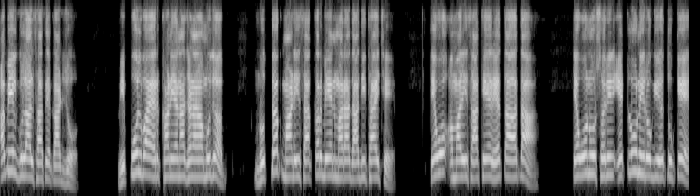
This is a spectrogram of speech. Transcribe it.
અબીલ ગુલાલ સાથે કાઢજો. વિપુલભાઈ હરખાણીયાના જણાવ્યા મુજબ, મૃતક માડી સાકરબેન મારા દાદી થાય છે. તેઓ અમારી સાથે રહેતા હતા. તેઓનું શરીર એટલું નિરોગી હતું કે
